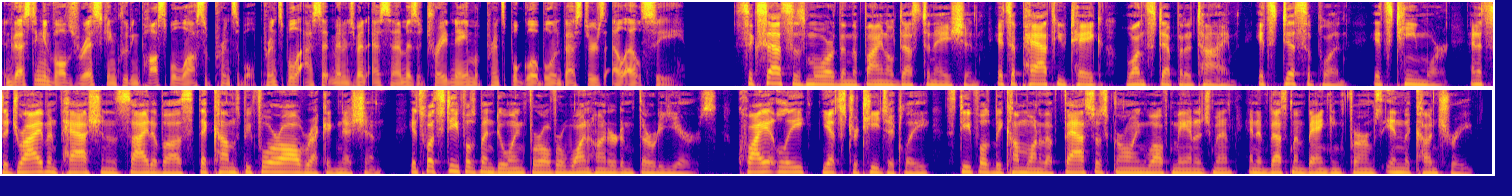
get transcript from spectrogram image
Investing involves risk, including possible loss of principal. Principal Asset Management SM is a trade name of Principal Global Investors, LLC. Success is more than the final destination. It's a path you take one step at a time. It's discipline, it's teamwork, and it's the drive and passion inside of us that comes before all recognition. It's what Stifel's been doing for over 130 years. Quietly, yet strategically, Stifel's become one of the fastest growing wealth management and investment banking firms in the country.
